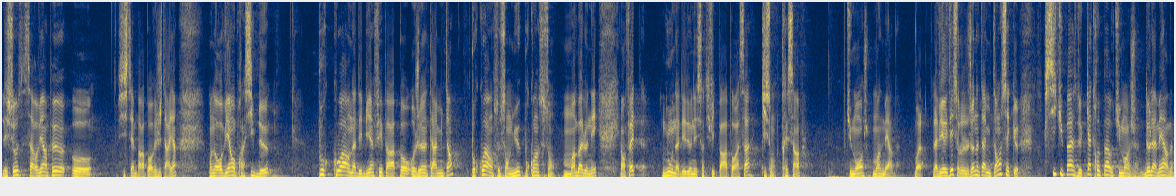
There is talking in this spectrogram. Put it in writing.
les choses. Ça revient un peu au système par rapport au végétarien on en revient au principe de pourquoi on a des bienfaits par rapport au jeûne intermittent, pourquoi on se sent mieux, pourquoi on se sent moins ballonné. Et en fait, nous, on a des données scientifiques par rapport à ça qui sont très simples. Tu manges moins de merde. Voilà. La vérité sur le jeûne intermittent, c'est que si tu passes de 4 repas où tu manges de la merde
